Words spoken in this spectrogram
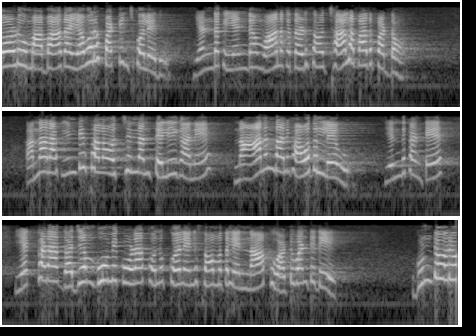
గోడు మా బాధ ఎవరు పట్టించుకోలేదు. ఎండకు ఎండం వానకు తడిసాం చాలా బాధపడ్డాం. అన్న నాకు ఇంటి స్థలం వచ్చిందని తెలియగానే నా ఆనందానికి అవధులు లేవు. ఎందుకంటే ఎక్కడ గజం భూమి కూడా కొనుక్కోలేని స్తోమత లేని నాకు అటువంటిది. గుంటూరు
